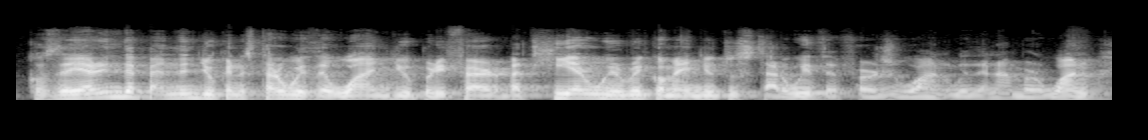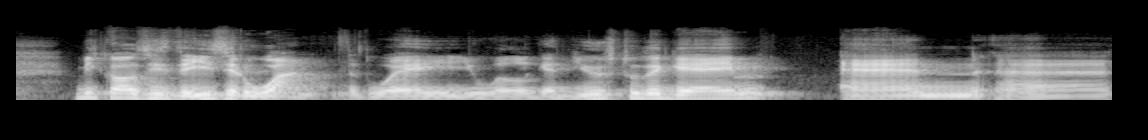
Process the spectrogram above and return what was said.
because they are independent, you can start with the one you prefer, but here we recommend you to start with the first one, with the number one, because it's the easier one. That way you will get used to the game and uh,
